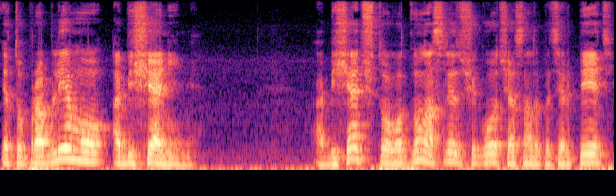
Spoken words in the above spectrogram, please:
эту проблему обещаниями. Обещать, что вот ну, на следующий год сейчас надо потерпеть,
